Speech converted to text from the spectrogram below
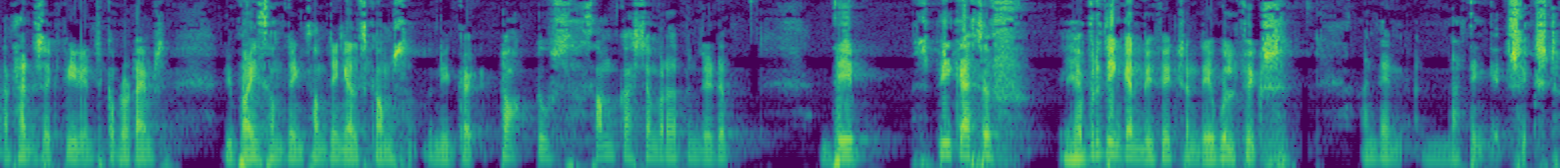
I've had this experience a couple of times. You buy something, something else comes, when you talk to some customer representative, they speak as if everything can be fixed and they will fix, and then nothing gets fixed.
